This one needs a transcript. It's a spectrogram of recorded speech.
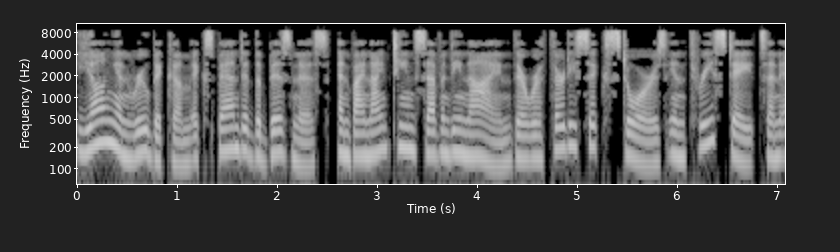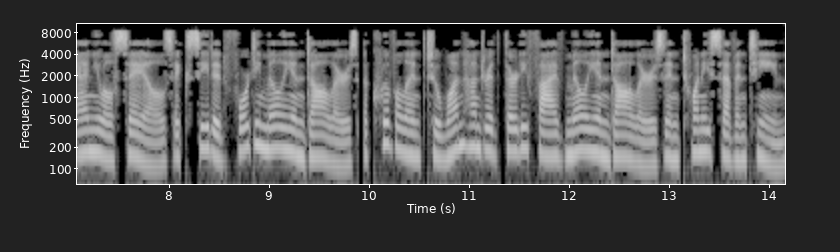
Young and Rubicam expanded the business, and by 1979 there were 36 stores in three states and annual sales exceeded $40 million equivalent to $135 million in 2017.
